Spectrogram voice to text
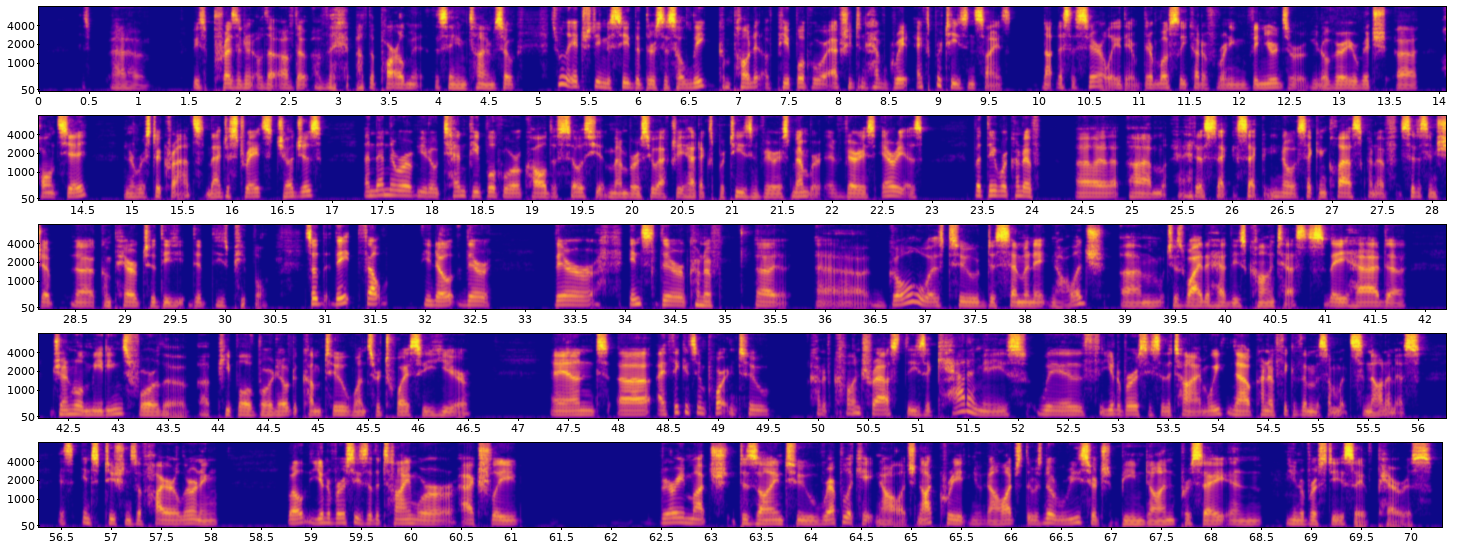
uh, he's president of the of the of the of the parliament at the same time. So it's really interesting to see that there's this elite component of people who actually didn't have great expertise in science. Not necessarily. They're they're mostly kind of running vineyards or you know very rich uh, rentiers and aristocrats, magistrates, judges. And then there were, you know, 10 people who were called associate members who actually had expertise in various member various areas, but they were kind of uh, um, had a sec, sec, you know, second class kind of citizenship uh, compared to the, the, these people. So they felt, you know, their their their kind of uh, uh, goal was to disseminate knowledge, um, which is why they had these contests. They had uh, general meetings for the uh, people of Bordeaux to come to once or twice a year. And uh, I think it's important to kind of contrast these academies with universities of the time. We now kind of think of them as somewhat synonymous as institutions of higher learning. Well, the universities of the time were actually very much designed to replicate knowledge, not create new knowledge. There was no research being done per se in universities, say, of Paris.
